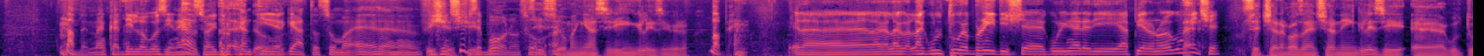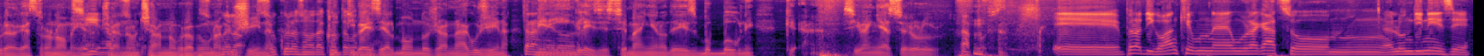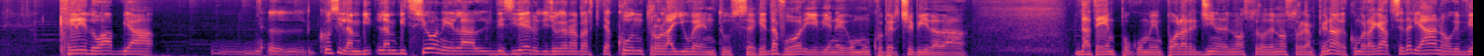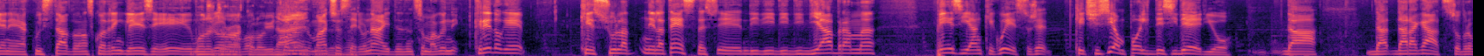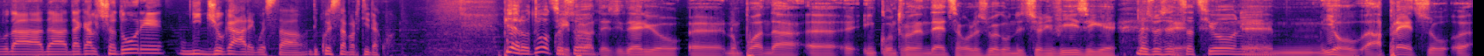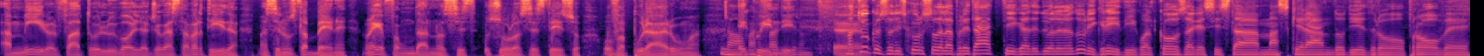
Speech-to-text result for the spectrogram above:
Vabbè, manca a dirlo così, ne eh, so, i croccantini eh, del gatto, insomma, eh, eh fish, and chips è buono, insomma. Sì, sì, ho mangiassi in inglese, però. Vabbè. La, la, la, cultura british culinaria di a Piero non la convince. Beh, se c'è una cosa che c'hanno gli inglesi è la cultura gastronomica, sì, cioè no, non su, hanno proprio una quello, cucina. Su quello sono d'accordo. Tutti i paesi al mondo hanno la cucina, Tranne gli inglesi se mangiano dei sbobboni che si mangiassero loro. eh, però dico, anche un, un ragazzo mh, londinese credo abbia così l'ambi- l'ambizione e la, il desiderio di giocare una partita contro la Juventus che da fuori viene comunque percepita da, da tempo come un po' la regina del nostro, del nostro campionato. Come un ragazzo italiano che viene acquistato da una squadra inglese e un Buono giorno con lo United, con Manchester United insomma. Quindi credo che, che sulla, nella testa di, di, di, di Abram pesi anche questo cioè che ci sia un po' il desiderio da da, da ragazzo, proprio da, da, da, calciatore, di giocare questa, questa partita qua. Piero, tu a questo... Sì, però Desiderio eh, non può andare eh, in controtendenza con le sue condizioni fisiche. Le sue eh, sensazioni. Eh, io apprezzo, eh, ammiro il fatto che lui voglia giocare questa partita, ma se non sta bene non è che fa un danno a se, solo a se stesso, lo fa pure a Roma. No, ma, quindi, non... Eh, ma tu a questo discorso della pretattica dei due allenatori credi qualcosa che si sta mascherando dietro prove?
